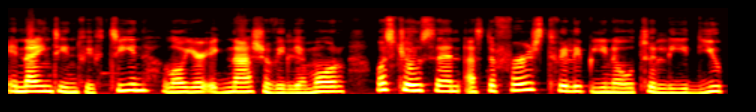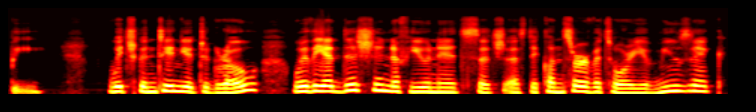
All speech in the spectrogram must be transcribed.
In 1915, lawyer Ignacio Villamor was chosen as the first Filipino to lead UP which continued to grow with the addition of units such as the Conservatory of Music,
